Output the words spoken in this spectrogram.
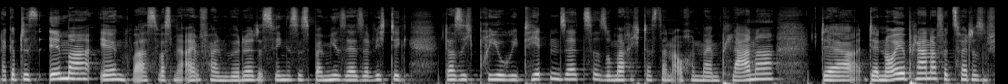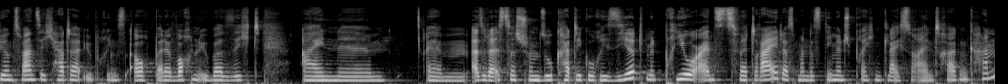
Da gibt es immer irgendwas, was mir einfallen würde. Deswegen ist es bei mir sehr, sehr wichtig, dass ich Prioritäten setze. So mache ich das dann auch in meinem Planer. Der, der neue Planer für 2024 hat da übrigens auch bei der Wochenübersicht eine, ähm, also da ist das schon so kategorisiert mit Prio 1, 2, 3, dass man das dementsprechend gleich so eintragen kann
